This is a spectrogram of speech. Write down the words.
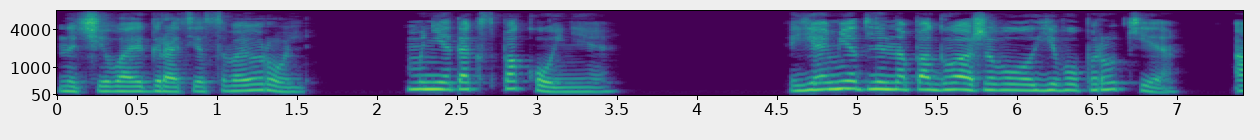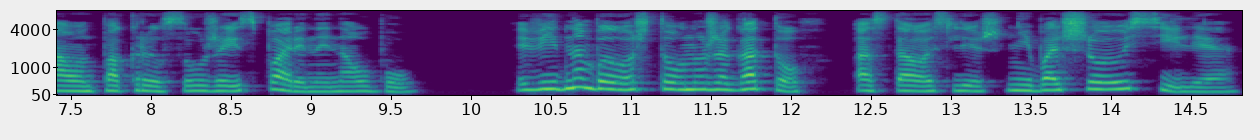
Начала играть я свою роль. Мне так спокойнее. Я медленно поглаживала его по руке, а он покрылся уже испариной на лбу. Видно было, что он уже готов. Осталось лишь небольшое усилие.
